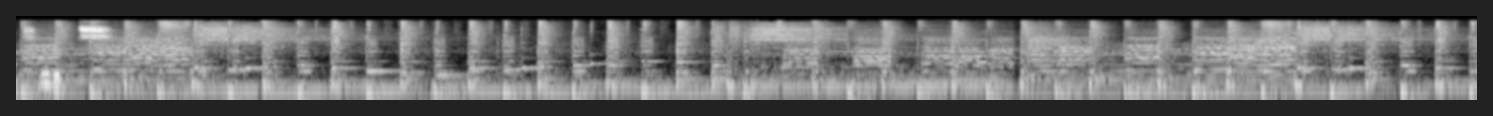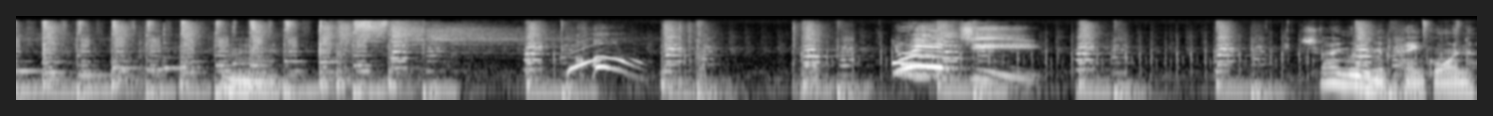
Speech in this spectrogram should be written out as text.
Only exits. Hmm. Luigi! Try moving the pink one.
